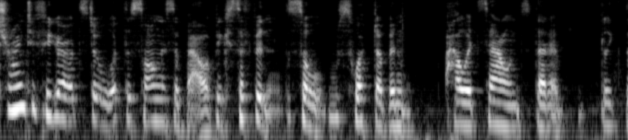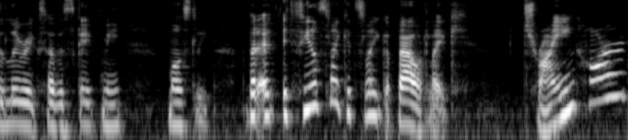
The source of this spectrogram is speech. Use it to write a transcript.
Trying to figure out still what the song is about because I've been so swept up in how it sounds that I, like the lyrics have escaped me mostly. But it, it feels like it's like about like trying hard.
